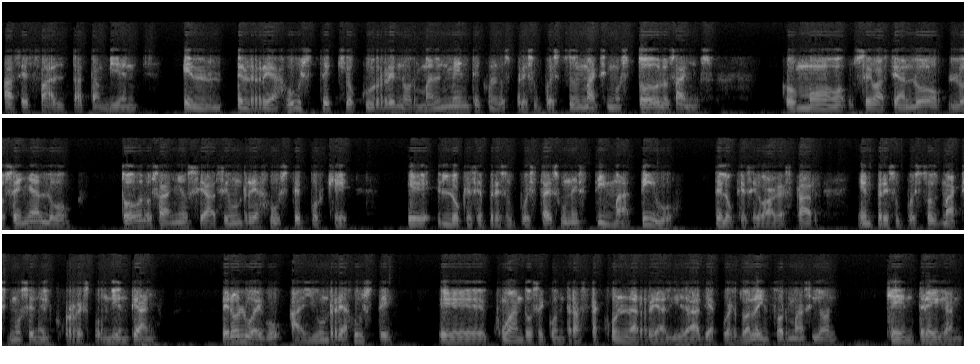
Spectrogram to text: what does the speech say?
hace falta también el reajuste que ocurre normalmente con los presupuestos máximos todos los años como Sebastián lo, lo señaló, todos los años se hace un reajuste porque eh, lo que se presupuesta es un estimativo de lo que se va a gastar en presupuestos máximos en el correspondiente año. Pero luego hay un reajuste eh, cuando se contrasta con la realidad de acuerdo a la información que entregan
